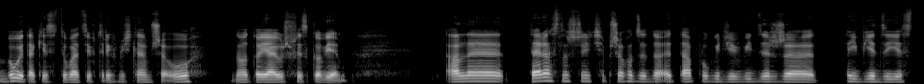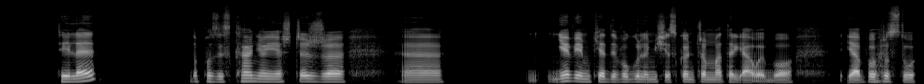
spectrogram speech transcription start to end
były takie sytuacje, w których myślałem, że uch, no to ja już wszystko wiem. Ale teraz na szczęście przechodzę do etapu, gdzie widzę, że tej wiedzy jest tyle do pozyskania jeszcze, że nie wiem, kiedy w ogóle mi się skończą materiały, bo ja po prostu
